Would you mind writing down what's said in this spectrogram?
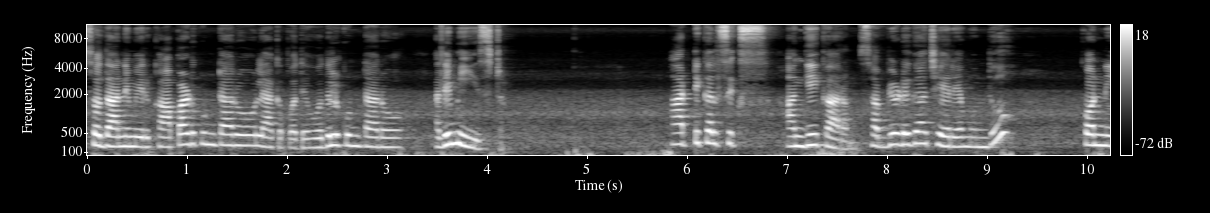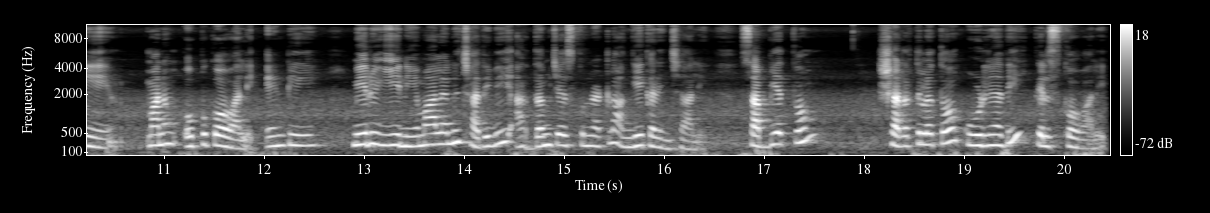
సో దాన్ని మీరు కాపాడుకుంటారో లేకపోతే వదులుకుంటారో అది మీ ఇష్టం. ఆర్టికల్ సిక్స్ అంగీకారం. సభ్యుడిగా చేరే ముందు కొన్ని మనం ఒప్పుకోవాలి. ఏంటి? మీరు ఈ నియమాలను చదివి అర్థం చేసుకున్నట్లు అంగీకరించాలి. సభ్యత్వం షరతులతో కూడినది తెలుసుకోవాలి.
